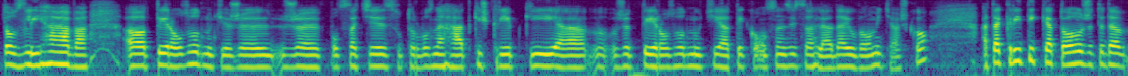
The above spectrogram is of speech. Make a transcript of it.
to zlyháva uh, tie rozhodnutie, že, že v podstate sú to rôzne hádky, škriepky a uh, že tie rozhodnutia, tie konsenzy sa hľadajú veľmi ťažko. A tá kritika toho, že teda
